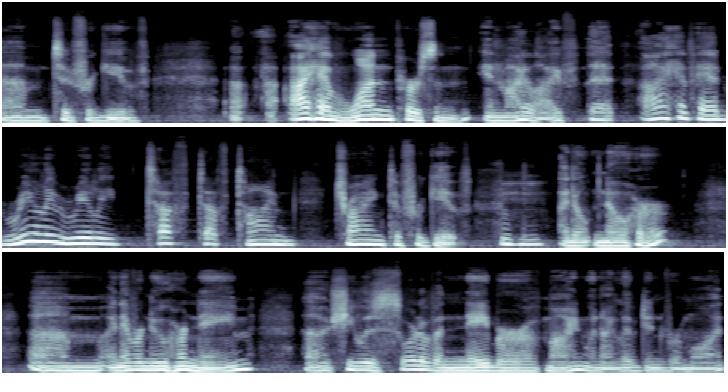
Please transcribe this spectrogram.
um, to forgive. Uh, I have one person in my life that I have had really, really tough, tough time trying to forgive. Mm-hmm. I don't know her. Um, I never knew her name. Uh, she was sort of a neighbor of mine when I lived in Vermont.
